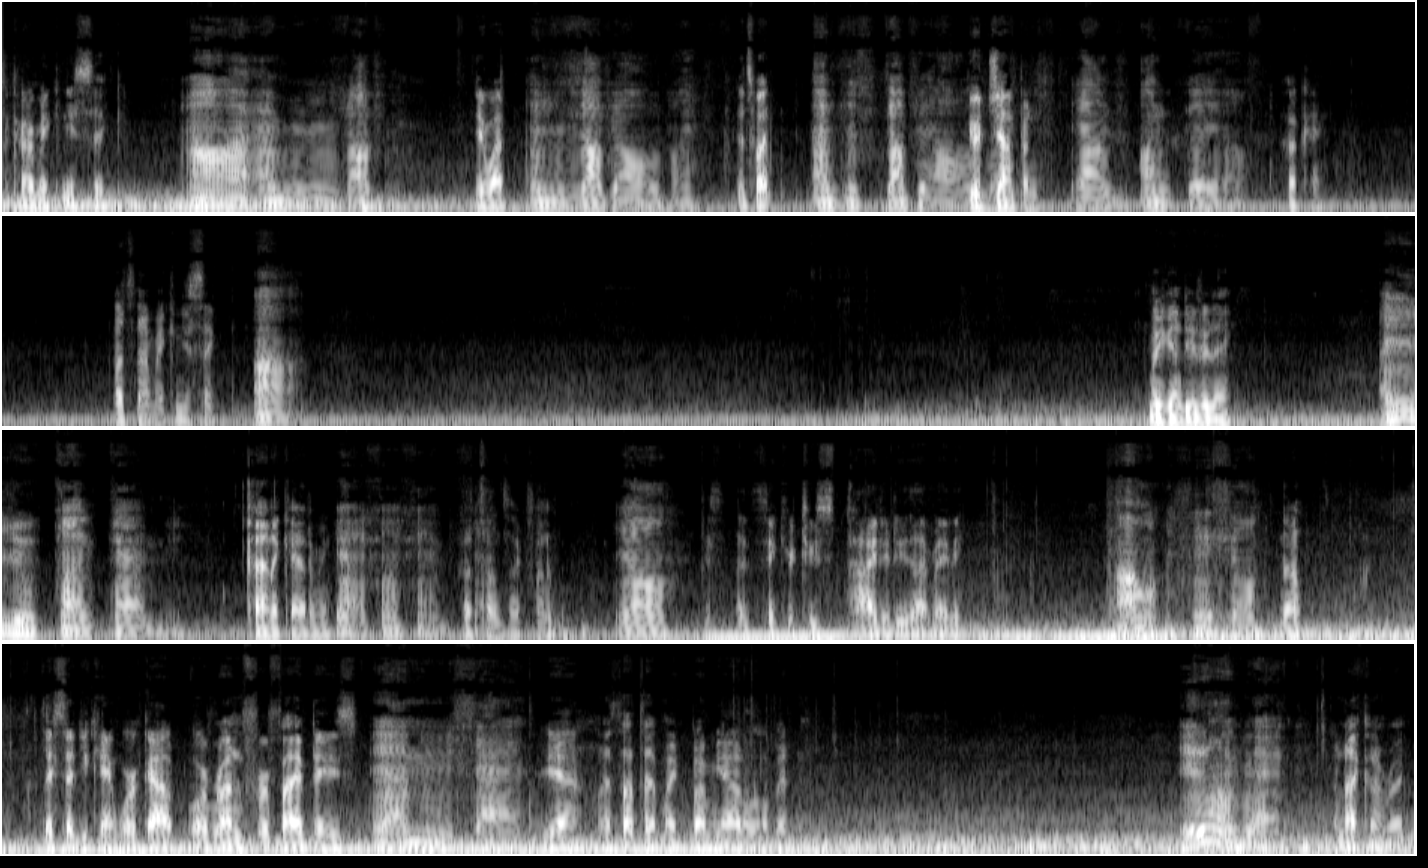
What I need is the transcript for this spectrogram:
Is the car making you sick? No, I, I'm just jumping. You're what? I'm just jumping all over the place. It's what? I'm just jumping all over You're jumping. Yeah, I'm, I'm good. Okay. It's not making you sick. Uh, What are you gonna do today? I need to do Khan Academy. Khan Academy. Yeah, Khan Academy. That sounds like fun. You know, I think you're too high to do that. Maybe. I don't think so. No. They said you can't work out or run for five days. Yeah, I'm gonna be sad. Yeah, I thought that might bum you out a little bit. You're gonna wreck. I'm not gonna wreck.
